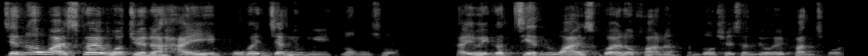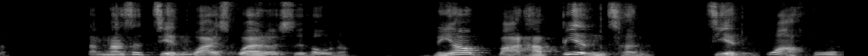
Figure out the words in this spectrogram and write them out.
减二 y square 我觉得还不会这样容易弄错，它有一个减 y square 的话呢，很多学生就会犯错了。当它是减 y square 的时候呢，你要把它变成减挂弧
